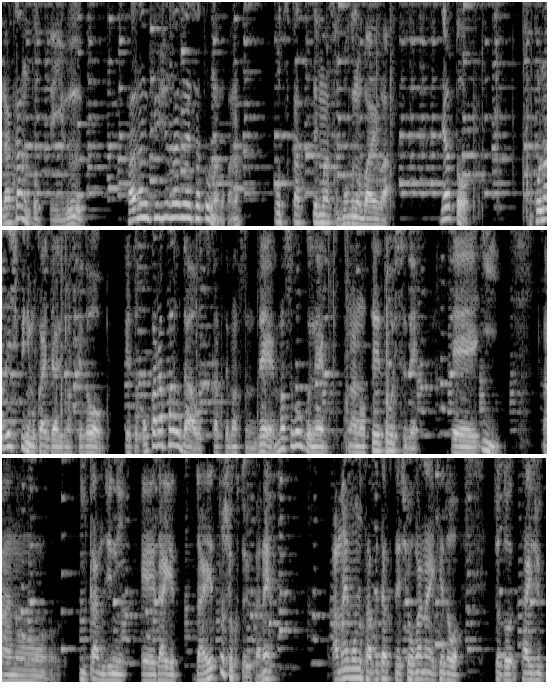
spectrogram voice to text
ラカントっていう、体に吸収されない砂糖なのかな？を使ってます、僕の場合は。で、あと、このレシピにも書いてありますけど、えっと、おからパウダーを使ってますんで、まあ、すごくね、あの、低糖質で、えーいい、あのーいい感じに、えーダイエット、ダイエット食というかね、甘いもの食べたくてしょうがないけど、ちょっと体重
